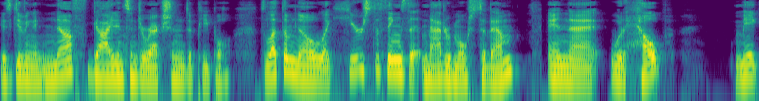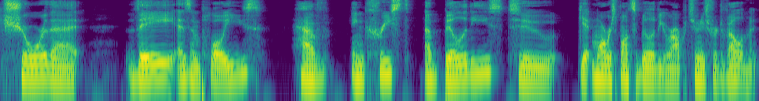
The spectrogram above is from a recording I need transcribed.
is giving enough guidance and direction to people to let them know, like, here's the things that matter most to them and that would help make sure that they, as employees, have increased abilities to get more responsibility or opportunities for development.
